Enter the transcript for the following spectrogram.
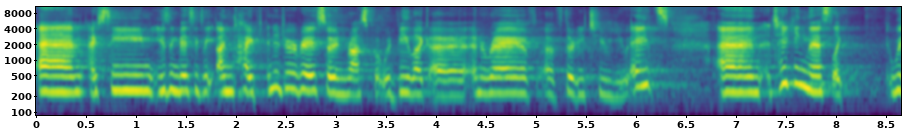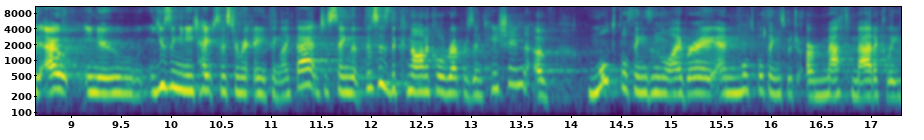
And I've seen using basically untyped integer arrays, so in Rust, what would be like a, an array of, of 32 U8s, and taking this like without you know, using any type system or anything like that, just saying that this is the canonical representation of multiple things in the library and multiple things which are mathematically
